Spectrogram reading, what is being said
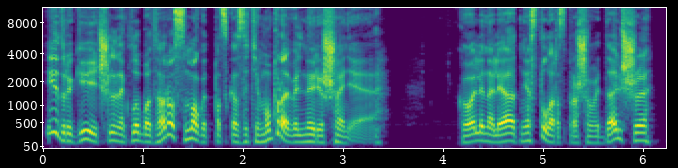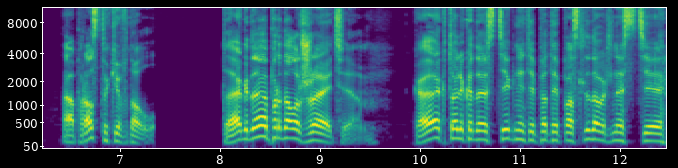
и другие члены клуба Таро смогут подсказать ему правильное решение. Колин Алиат не стал расспрашивать дальше, а просто кивнул. «Тогда продолжайте. Как только достигнете пятой последовательности,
